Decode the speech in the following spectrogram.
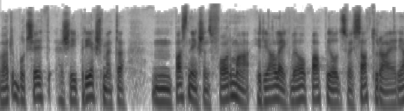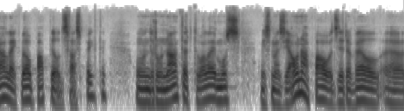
Varbūt šeit šī priekšmeta m, mm, pasniegšanas formā ir jāliek vēl papildus, vai saturā ir jāliek vēl papildus aspekti, un runāt ar to, lai mūsu vismaz jaunā paudze ir vēl uh,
